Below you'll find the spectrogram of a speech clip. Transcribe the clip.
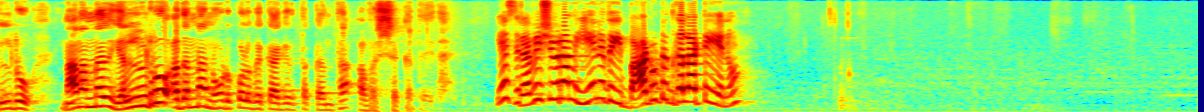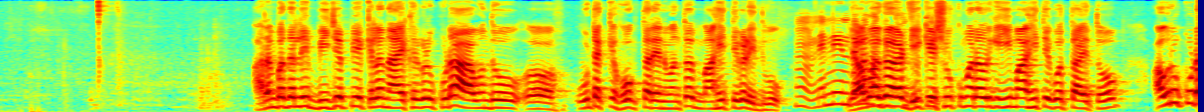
ಎಲ್ಲರೂ ನಾನನ್ನೋದು ಎಲ್ಲರೂ ಅದನ್ನು ನೋಡ್ಕೊಳ್ಬೇಕಾಗಿರ್ತಕ್ಕಂಥ ಅವಶ್ಯಕತೆ ಇದೆ. ಎಸ್ ರವಿ ಶಿವರಾಮ್ ಏನಿದು ಈ ಬಾಡೂಟದ ಗಲಾಟೆ ಏನು? ಆರಂಭದಲ್ಲಿ ಬಿ ಜೆ ಪಿಯ ಕೆಲ ನಾಯಕರುಗಳು ಕೂಡ ಆ ಒಂದು ಊಟಕ್ಕೆ ಹೋಗ್ತಾರೆ ಎನ್ನುವಂಥ ಮಾಹಿತಿಗಳಿದ್ವು. ಯಾವಾಗ ಡಿ ಕೆ ಶಿವಕುಮಾರ್ ಅವರಿಗೆ ಈ ಮಾಹಿತಿ ಗೊತ್ತಾಯಿತು ಅವರು ಕೂಡ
